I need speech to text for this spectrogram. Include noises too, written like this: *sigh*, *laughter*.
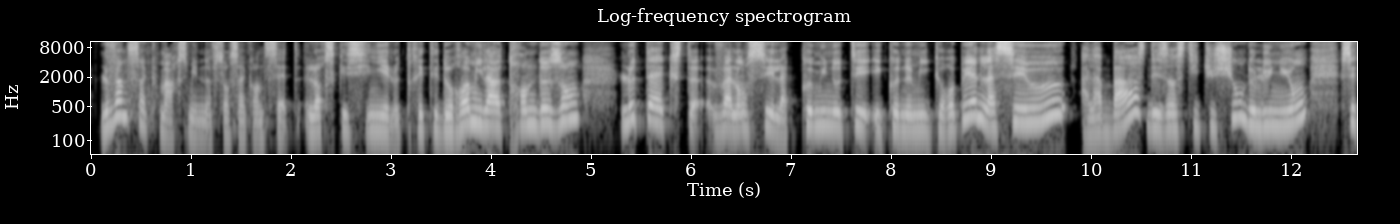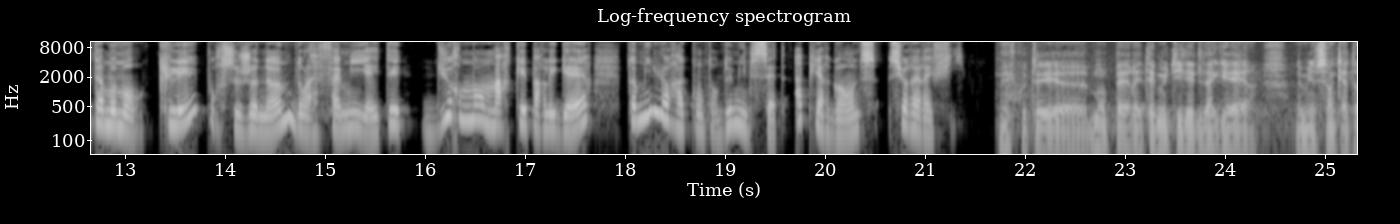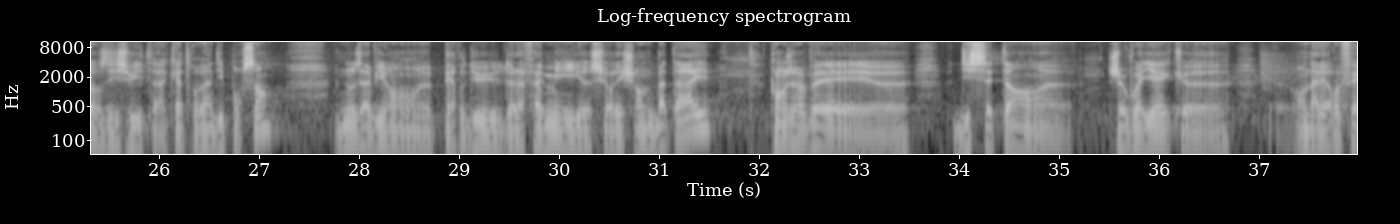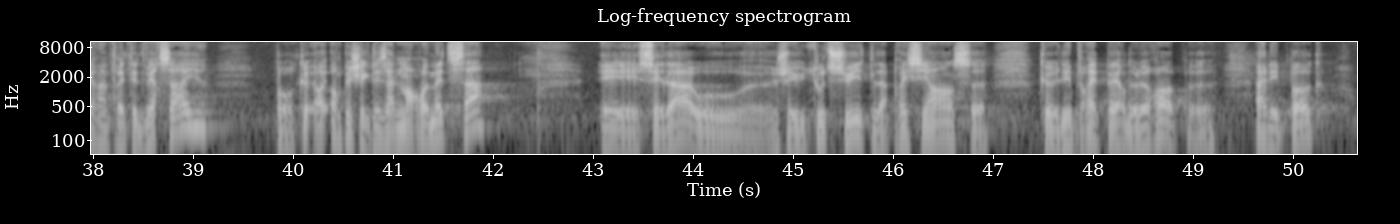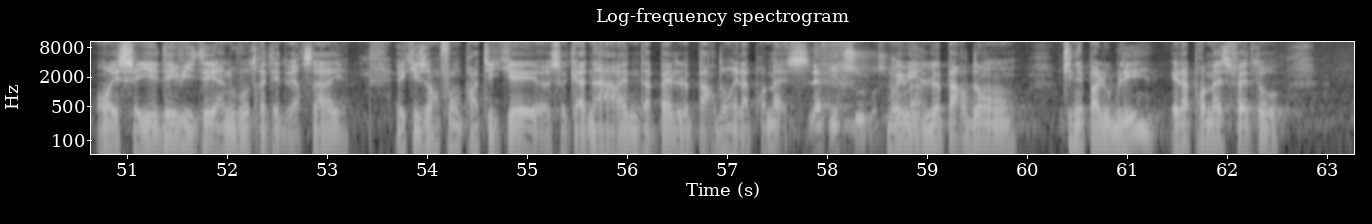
Le 25 mars 1957, lorsqu'est signé le traité de Rome, il a 32 ans. Le texte va lancer la communauté économique européenne, la CEE, e, à la base des institutions de l'Union. C'est un moment clé pour ce jeune homme dont la famille a été durement marquée par les guerres, comme il le raconte en 2007 à Pierre Gantz sur RFI. Écoutez, euh, mon père était mutilé de la guerre de 1914-18 à 90%. Nous avions euh, perdu de la famille sur les champs de bataille. Quand j'avais euh, 17 ans, euh, je voyais que euh, on allait refaire un traité de Versailles pour empêcher que les Allemands remettent ça. Et c'est là où euh, j'ai eu tout de suite la préscience que les vrais pères de l'Europe, à l'époque, ont essayé d'éviter un nouveau traité de Versailles et qu'ils en font pratiquer euh, ce qu'Anna Arendt appelle le pardon et la promesse. L'avenir s'ouvre. Oui, oui, le pardon qui n'est pas l'oubli et la promesse faite aux,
